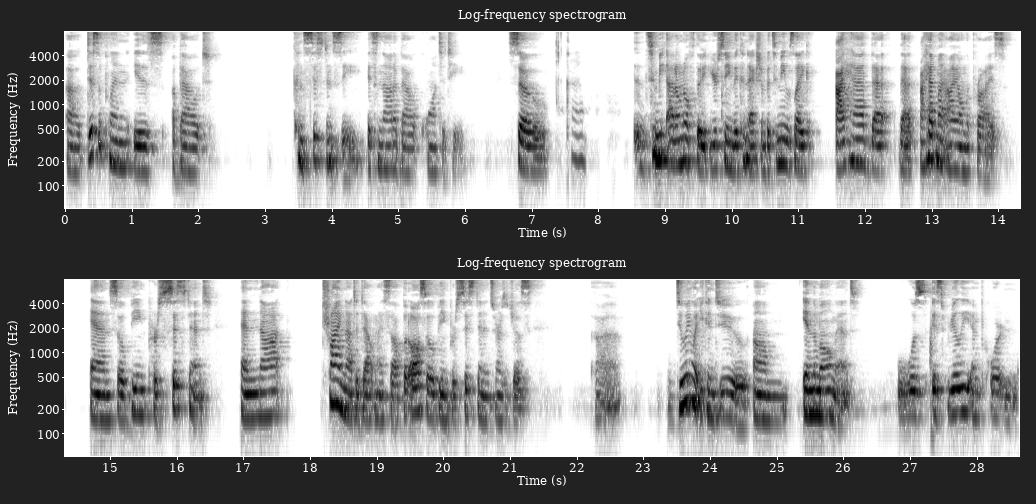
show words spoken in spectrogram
uh, discipline is about consistency. It's not about quantity. So, okay. to me, I don't know if the, you're seeing the connection, but to me, it was like I had that, that I had my eye on the prize. And so being persistent and not trying not to doubt myself, but also being persistent in terms of just, uh, doing what you can do, um, in the moment was, is really important.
